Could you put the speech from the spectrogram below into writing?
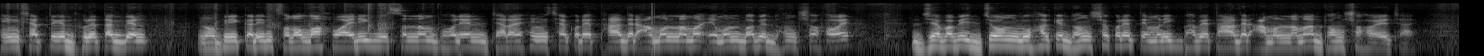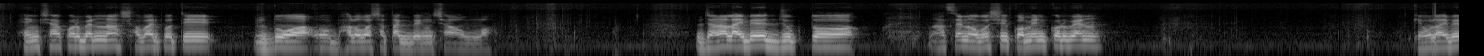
হিংসার থেকে দূরে থাকবেন। নবী করিম সাল্লাম বলেন, যারা হিংসা করে তাদের আমল নামা এমনভাবে ধ্বংস হয়, যেভাবে জং লোহাকে ধ্বংস করে তেমনি ভাবে তাদের আমল নামা ধ্বংস হয়ে যায়। হিংসা করবেন না, সবার প্রতি দোয়া ও ভালোবাসা থাকবে ইনশাআল্লাহ। যারা লাইভে যুক্ত আছেন, অবশ্যই কমেন্ট করবেন। কেউ লাইভে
